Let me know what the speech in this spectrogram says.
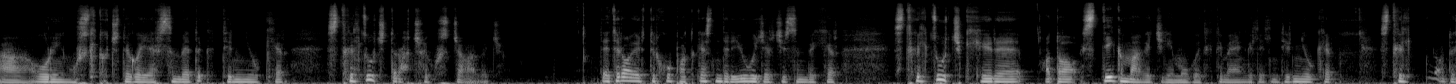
өөрийн өрсөлдөгчтэйгөө ярьсан байдаг. Тэр нь юу гэхээр сэтгэл зүйчдэр очихыг хүсэж байгаа гэж. Тэгээ тэр хоёр тэрхүү подкастн дээр юу гэж ярьж исэн бэ гэхээр сэтгэл зүйч гэхээр одоо стигма гэж юм уу гэдэг тийм англи хэлэн тэр нь юу гэхээр сэтгэл одоо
